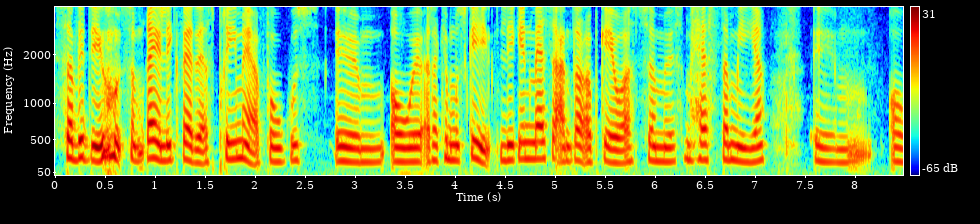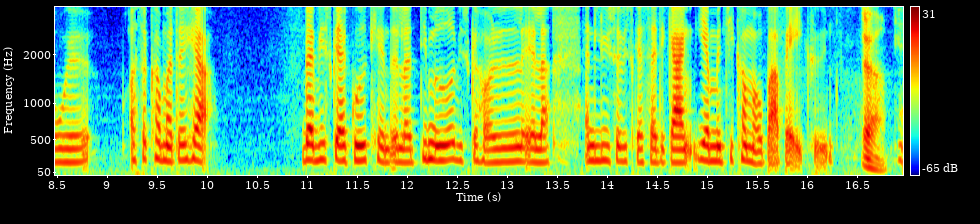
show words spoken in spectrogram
så vil det jo som regel ikke være deres primære fokus. Øhm, og, øh, og der kan måske ligge en masse andre opgaver, som, øh, som haster mere. Øhm, og, øh, og så kommer det her hvad vi skal have godkendt, eller de møder, vi skal holde, eller analyser, vi skal have sat i gang, jamen de kommer jo bare bag i køen. Ja, ja.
